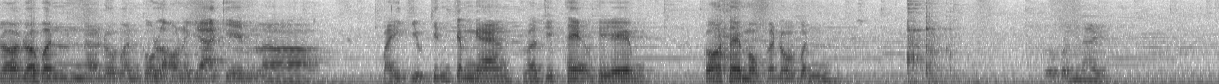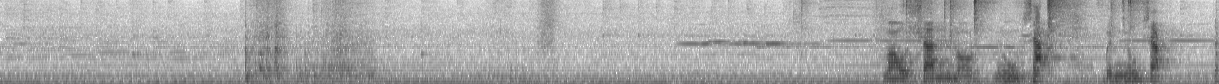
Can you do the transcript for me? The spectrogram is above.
rồi đôi bình à, đôi bình cổ lọ này giá cho em là 7 triệu 900 ngàn. Và tiếp theo thì em có thêm một cái đôi bình đôi bình này. Màu xanh màu ngũ sắc bình ngũ sắc. Tất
